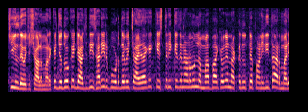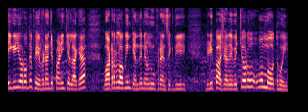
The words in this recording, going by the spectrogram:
ਝੀਲ ਦੇ ਵਿੱਚ ਛਾਲ ਮਾਰ ਕੇ। ਜਦੋਂ ਕਿ ਜੱਜ ਦੀ ਸਾਰੀ ਰਿਪੋਰਟ ਦੇ ਵਿੱਚ ਆਇਆ ਕਿ ਕਿਸ ਤਰੀਕੇ ਦੇ ਨਾਲ ਉਹਨੂੰ ਲੰਮਾ ਪਾ ਕੇ ਉਹਦੇ ਨੱਕ ਦੇ ਉੱਤੇ ਪਾਣੀ ਦੀ ਧਾਰ ਮਾਰੀ ਗਈ ਔਰ ਉਹਦੇ ਫੇਫੜਿਆਂ 'ਚ ਪਾਣੀ ਚਲਾ ਗਿਆ। ਵਾਟਰ ਲੌਗਿੰਗ ਕਹਿੰਦੇ ਨੇ ਉਹਨੂੰ ਫੋਰੈਂਸਿਕ ਦੀ ਜਿਹੜੀ ਭਾਸ਼ਾ ਦੇ ਵਿੱਚ ਔਰ ਉਹ ਉਹ ਮੌਤ ਹੋਈ।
